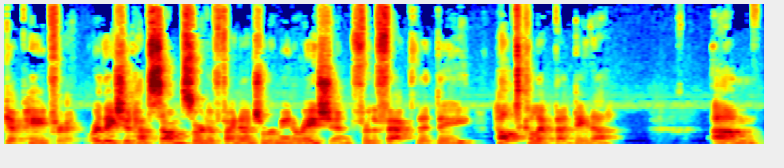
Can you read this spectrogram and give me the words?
get paid for it, or they should have some sort of financial remuneration for the fact that they helped collect that data um,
